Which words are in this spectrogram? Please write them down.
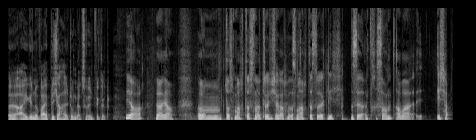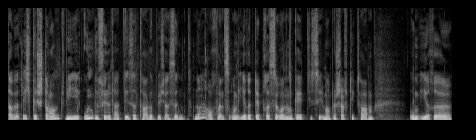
äh, eigene weibliche Haltung dazu entwickelt. Ja, ja, ja. Ähm, das macht das natürlich auch, das macht das wirklich sehr interessant. Aber ich habe da wirklich gestaunt, wie ungefiltert diese Tagebücher sind. Ne? Auch wenn es um ihre Depressionen geht, die sie immer beschäftigt haben, um ihre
